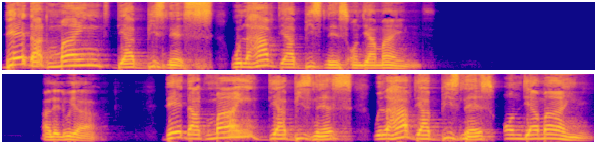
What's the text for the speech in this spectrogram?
They that mind their business will have their business on their mind. Hallelujah. They that mind their business will have their business on their mind.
